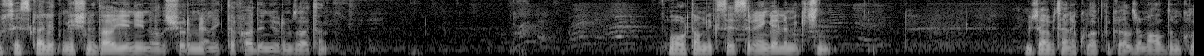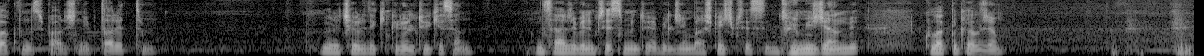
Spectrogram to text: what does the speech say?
Bu ses kaydetme işine daha yeni yeni alışıyorum yani ilk defa deniyorum zaten. Bu ortamdaki sesleri engellemek için güzel bir tane kulaklık alacağım. Aldığım kulaklığın siparişini iptal ettim. Böyle çevredeki gürültüyü kesen, sadece benim sesimi duyabileceğim, başka hiçbir sesi duymayacağın bir kulaklık alacağım.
